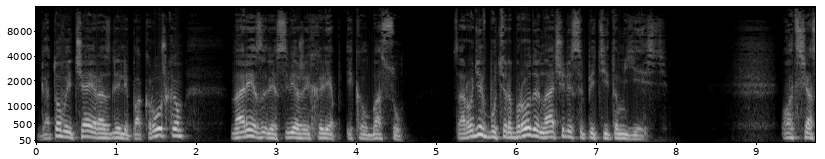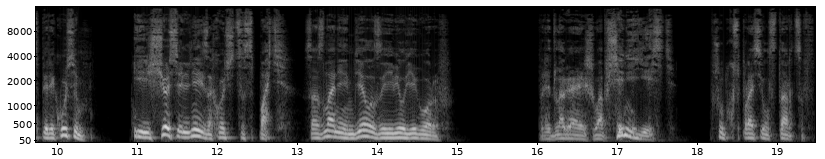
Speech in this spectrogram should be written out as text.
Готовый чай разлили по кружкам, нарезали свежий хлеб и колбасу. Соорудив бутерброды, начали с аппетитом есть. Вот сейчас перекусим и еще сильнее захочется спать, сознанием дела заявил Егоров. Предлагаешь вообще не есть? В шутку спросил Старцев.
